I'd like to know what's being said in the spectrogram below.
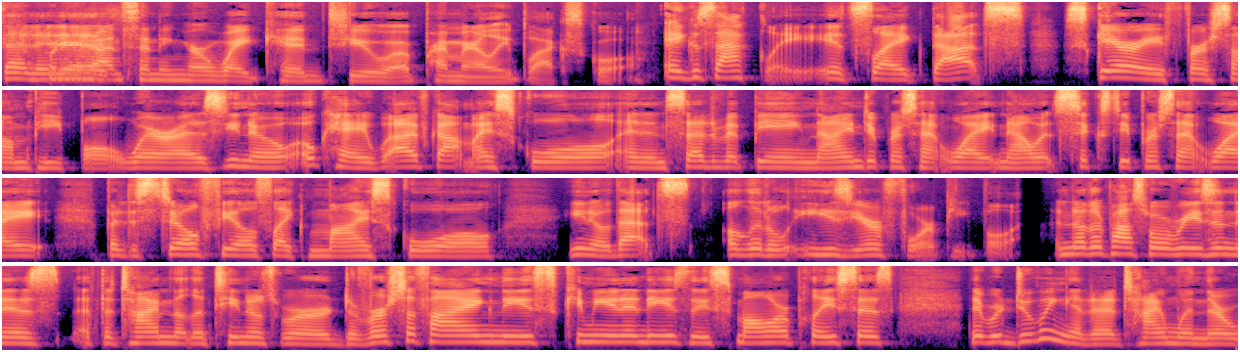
than when you're is- not sending your white kid to a primarily black school. Exactly. It's like that's scary for some people. Whereas, you know, okay, I've got my school, and instead of it being 90% white, now it's 60% white, but it still feels like my school. You know, that's a little easier for people. Another possible reason is at the time that Latinos were diversifying these communities, these smaller places, they were doing it at a time when there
